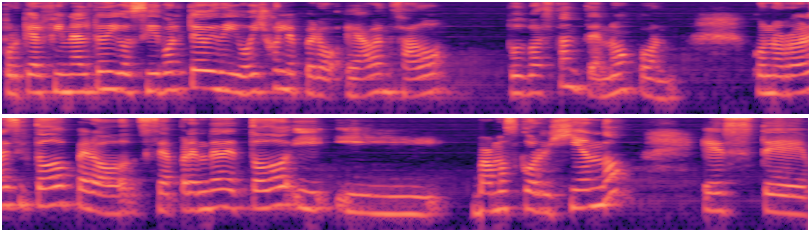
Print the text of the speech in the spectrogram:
porque al final te digo, sí volteo y digo, híjole, pero he avanzado pues bastante, ¿no? Con, con horrores y todo, pero se aprende de todo y, vamos corrigiendo. Este,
